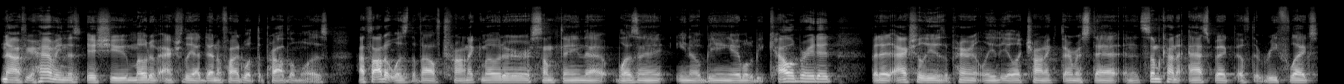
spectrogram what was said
Now, if you're having this issue, Motiv actually identified what the problem was. I thought it was the Valvetronic motor or something that wasn't, you know, being able to be calibrated, but it actually is apparently the electronic thermostat and it's some kind of aspect of the reflex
